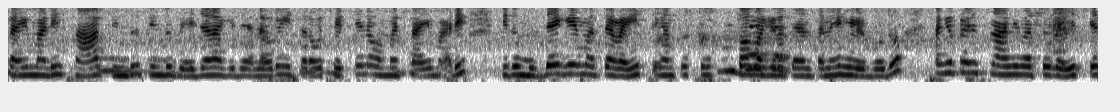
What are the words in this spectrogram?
ಟ್ರೈ ಮಾಡಿ, ಸಾರು ತಿಂದು ತಿಂದು ಬೇಜಾರಾಗಿದೆ ಅನ್ನೋರು ಈ ಥರ ಚಟ್ನಿನ ಒಮ್ಮೆ ಟ್ರೈ ಮಾಡಿ, ಇದು ಮುದ್ದೆಗೆ ಮತ್ತು ಸೂಪರ್ ಸೂಪರ್ವಾಗಿರುತ್ತೆ ಅಂತಲೇ ಹೇಳ್ಬೋದು. ಹಾಗೆ ಫ್ರೆಂಡ್ಸ್ ನಾನಿವತ್ತು ರೈಸ್ಗೆ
